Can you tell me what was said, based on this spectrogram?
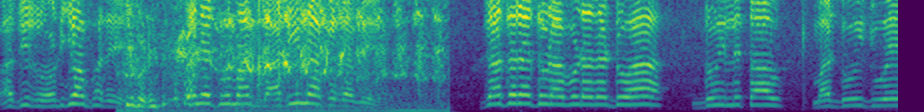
હજી રોડિયો ફરે અને તું માર દાઢી ના કરાવે જા તારા થોડા બુડાના ડોહા ડોહી લેતા આવ માર ડોહી જુએ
